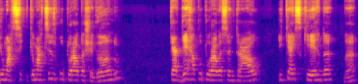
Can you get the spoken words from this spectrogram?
Que o, que o marxismo cultural está chegando, que a guerra cultural é central e que a esquerda está né,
